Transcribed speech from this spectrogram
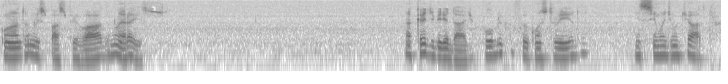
Quando no espaço privado não era isso. A credibilidade pública foi construída em cima de um teatro.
